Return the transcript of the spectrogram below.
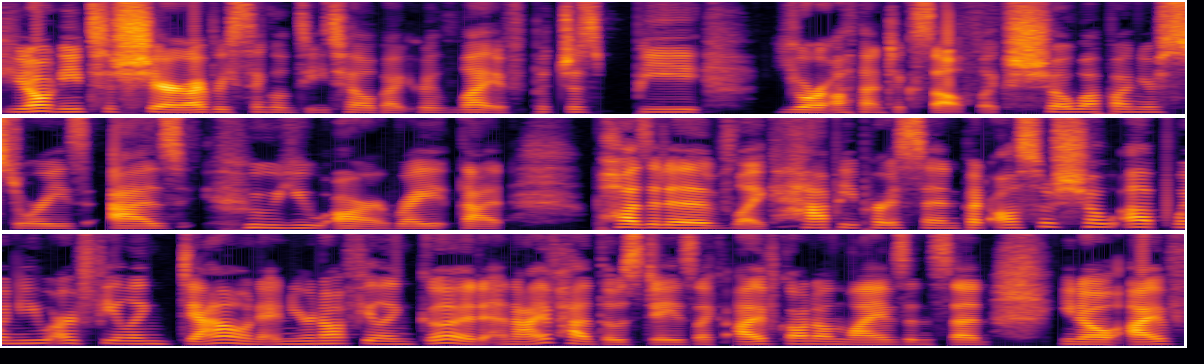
you don't need to share every single detail about your life, but just be your authentic self. Like, show up on your stories as who you are, right? That positive, like happy person, but also show up when you are feeling down and you're not feeling good. And I've had those days. Like I've gone on lives and said, you know, I've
